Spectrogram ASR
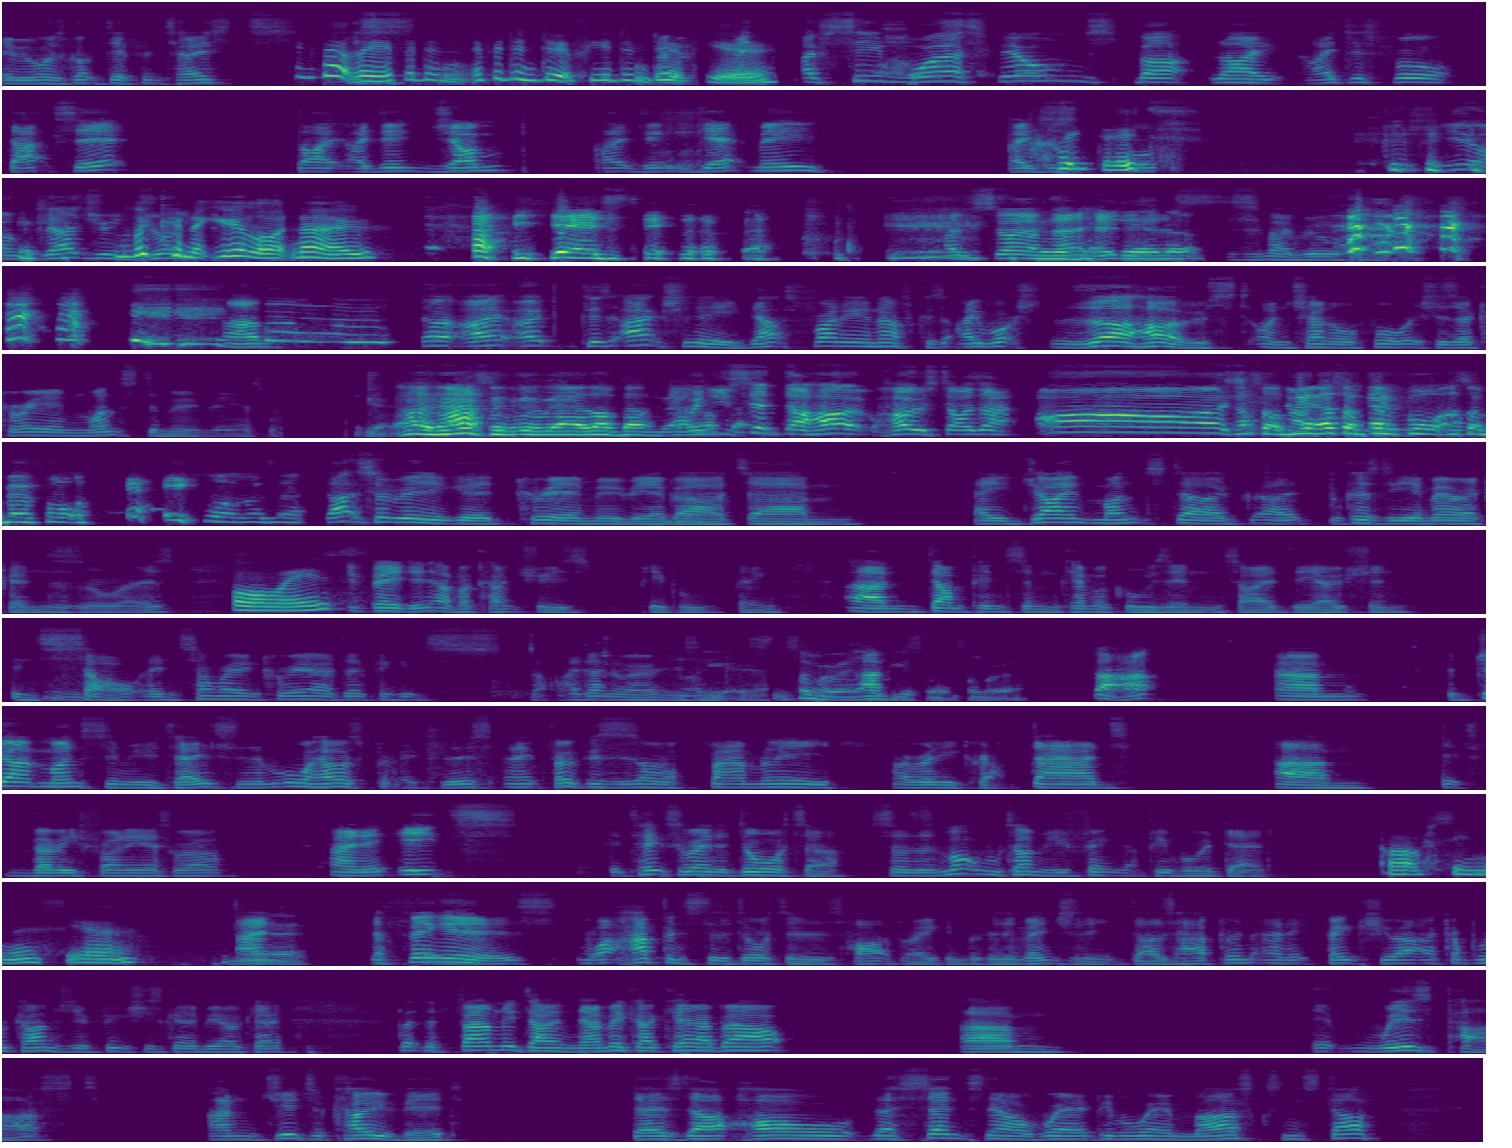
everyone's got different tastes. Exactly. This If it didn't, if it didn't do it for you, it didn't do it for you. I've seen worse films, but like I just thought that's it. Like I didn't jump, I didn't get me. I just I did. thought, good for you. I'm glad you I'm enjoyed. looking at you a lot now. yeah, just I'm sorry, I'm that hideous. This is my real. Um, No, I, I, because actually, that's funny enough. Because I watched The Host on Channel Four, which is a Korean monster movie as well. oh, that's a good. I love that. I when love you that. said The Ho- Host, I was like, oh, that's no, what Ben, that's what Ben thought. That's what Ben thought. what was that? that's a really good Korean movie about um, a giant monster. Uh, because the Americans, as always, Always. invading other countries, people thing, um, dumping some chemicals inside the ocean in salt, in somewhere in Korea. I don't think it's. I don't know where it is. Oh, in yeah, Korea. it's somewhere. else. I think it's somewhere. else. but um, the giant monster mutates and then all hell's breaks loose, and it focuses on a family, a really crap dad. Um, it's very funny as well, and it eats. It takes away the daughter, so there's multiple times you think that people are dead. Oh, I've seen this. Yeah. And- Yeah. The thing Mm. is, what happens to the daughter is heartbreaking because eventually it does happen, and it fakes you out a couple of times, and you think she's going to be okay. But the family dynamic I care about, um, it whizzed past, and due to COVID, there's that whole the sense now of where people wearing masks and stuff.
